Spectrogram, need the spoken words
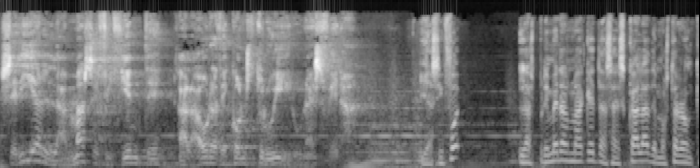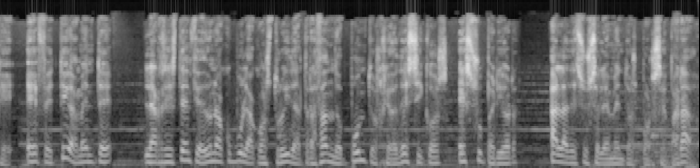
sería la más eficiente a la hora de construir una esfera. Y así fue. Las primeras maquetas a escala demostraron que, efectivamente, la resistencia de una cúpula construida trazando puntos geodésicos es superior a la de sus elementos por separado.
